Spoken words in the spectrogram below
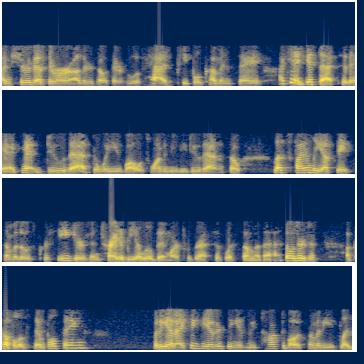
I'm sure that there are others out there who have had people come and say, I can't get that today. I can't do that the way you've always wanted me to do that. And so let's finally update some of those procedures and try to be a little bit more progressive with some of that. Those are just a couple of simple things. But again, I think the other thing is we've talked about some of these like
